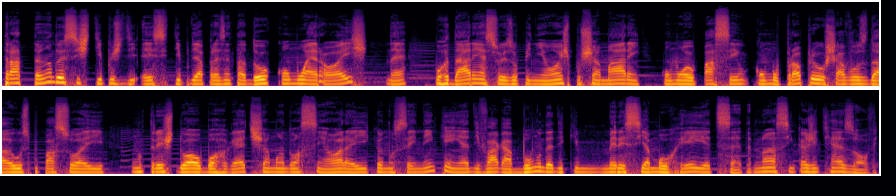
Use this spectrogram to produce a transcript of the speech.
tratando esses tipos de, esse tipo de apresentador como heróis, né, por darem as suas opiniões, por chamarem, como eu passei, como o próprio Chavoso da USP passou aí um trecho do Alborguete chamando uma senhora aí que eu não sei nem quem é, de vagabunda, de que merecia morrer e etc. Não é assim que a gente resolve.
